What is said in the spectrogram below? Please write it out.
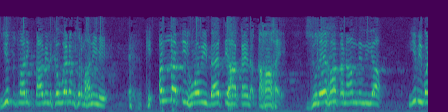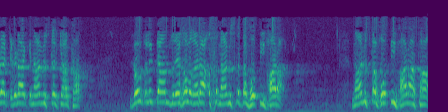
یہ تو تمہاری کتاب میں لکھا ہوا ہے نا مسلمانی میں، کہ اللہ تی ہوا بھی بیتہا کہا ہے۔ زلیخا کا نام نے لیا۔ یہ بھی بڑا جھگڑا کہ نام اس کا کیا تھا۔ لوگ تو لکھتے ہیں، ہم زلیخا وغیرہ، اصل نام اس کا تب ہوتی فارا۔ نام اس کا ہوتی فارا تھا۔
